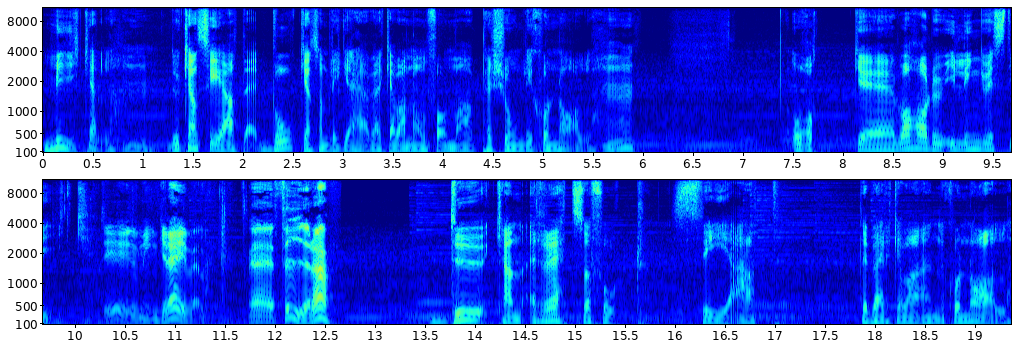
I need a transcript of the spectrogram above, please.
Mikael, Mm. du kan se att boken som ligger här verkar vara någon form av personlig journal. Mm. Och eh, vad har du i lingvistik? Det är ju min grej väl? Eh, fyra. Du kan rätt så fort se att det verkar vara en journal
